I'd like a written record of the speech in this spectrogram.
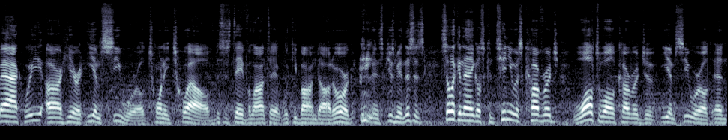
back. We are here at EMC World 2012. This is Dave Vellante at wikibon.org. Excuse me, this is SiliconANGLE's continuous coverage, wall-to-wall -wall coverage of EMC World, and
